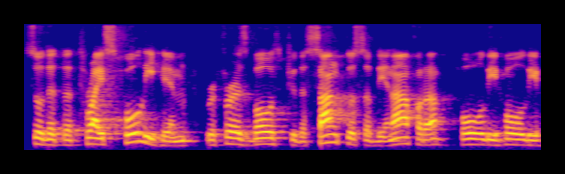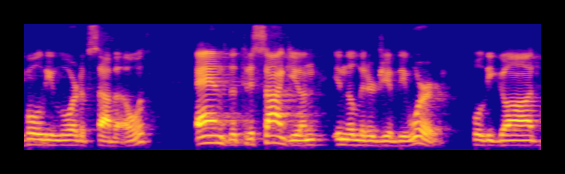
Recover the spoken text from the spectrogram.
so that the thrice holy hymn refers both to the Sanctus of the Anaphora, Holy, Holy, Holy Lord of Sabaoth, and the Trisagion in the Liturgy of the Word, Holy God,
